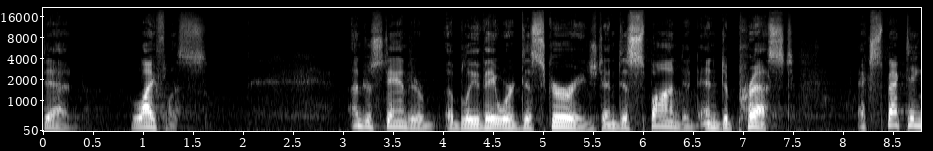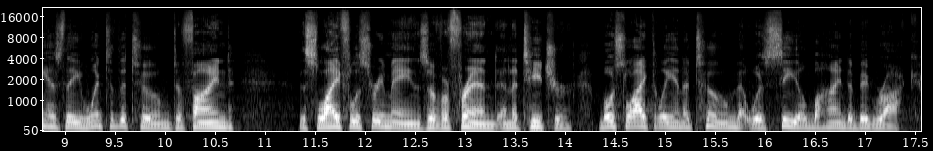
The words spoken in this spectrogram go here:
dead, lifeless. Understandably, they were discouraged and despondent and depressed, expecting as they went to the tomb to find this lifeless remains of a friend and a teacher, most likely in a tomb that was sealed behind a big rock.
